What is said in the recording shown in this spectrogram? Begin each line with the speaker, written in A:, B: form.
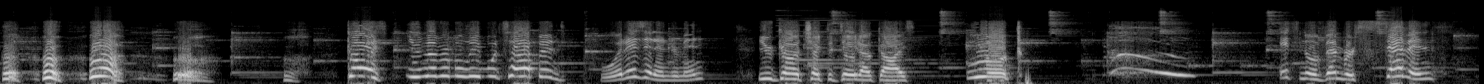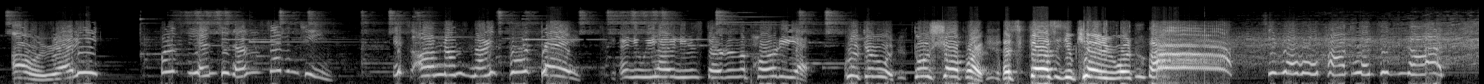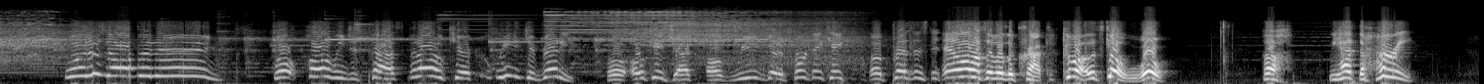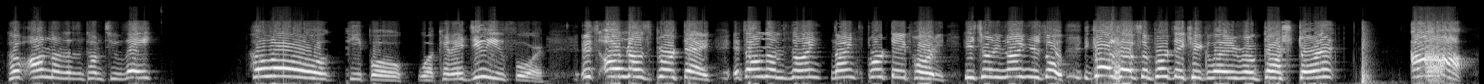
A: Guys, you never believe what's happened!
B: What is it, Enderman?
A: You gotta check the date out, guys. Look!
B: it's November 7th?
C: Already? But it's the end of 2017! It's Om Nom's ninth birthday!
B: And we haven't even started on the party yet!
A: Quick, everyone! Go ShopRite! As fast as you can, everyone! Ah!
C: The Robo-Apocalypse is nuts!
A: What is happening? Well, Halloween just passed, but I don't care. We need to get ready. Uh, okay, Jack. Uh, we need to get a birthday cake, uh, presents, and lots of other crap. Come on, let's go. Whoa.
B: Ugh, we have to hurry. Hope Om Nom doesn't come too late. Hello, people. What can I do you for?
A: It's Om Nom's birthday. It's Om Nom's nine, ninth birthday party. He's turning nine years old. You gotta have some birthday cake lying around. Gosh darn it.
B: Ah!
